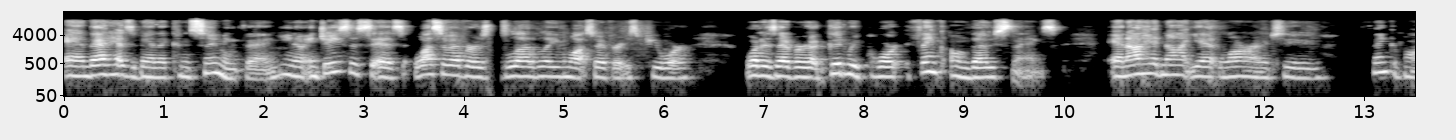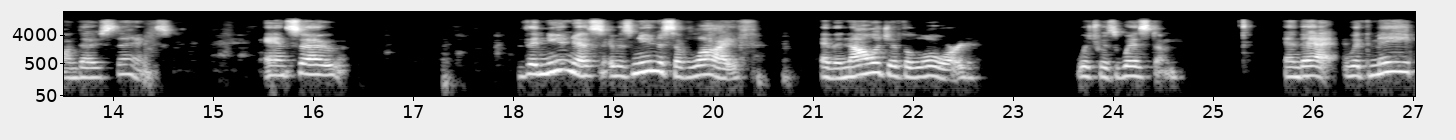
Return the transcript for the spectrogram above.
And that has been a consuming thing, you know. And Jesus says, Whatsoever is lovely, whatsoever is pure, what is ever a good report, think on those things. And I had not yet learned to think upon those things. And so the newness, it was newness of life and the knowledge of the Lord, which was wisdom. And that with me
